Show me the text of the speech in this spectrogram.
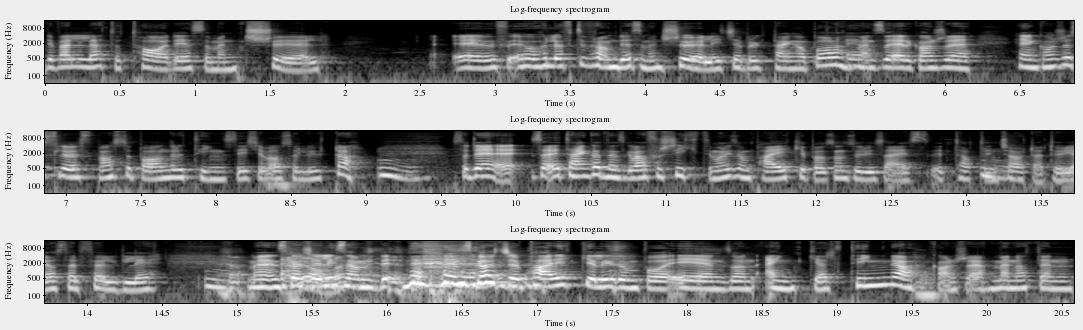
det er veldig lett å ta det som en sjøl å løfte fram det som en sjøl ikke har brukt penger på, Ja. men så er det kanskje, har en kanskje sløst masse på andre ting som ikke var så lurt. da. Mm. Så, det, så jeg tenker at en skal være forsiktig med å liksom peke på sånn som du sier, tatt Mm. chartertur. Ja, selvfølgelig. Men en skal liksom, skal ikke peke liksom på en sånn enkelt ting, da, kanskje. Men at en,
